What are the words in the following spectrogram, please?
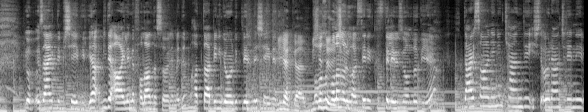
Yok özellikle bir şey değil. Ya bir de aileme falan da söylemedim. Hatta beni gördüklerinde şey dedi. Bir dakika bir şey Babamı falan söyleyeceğim. arıyorlar senin kız televizyonda diye. Dershanenin kendi işte öğrencilerini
